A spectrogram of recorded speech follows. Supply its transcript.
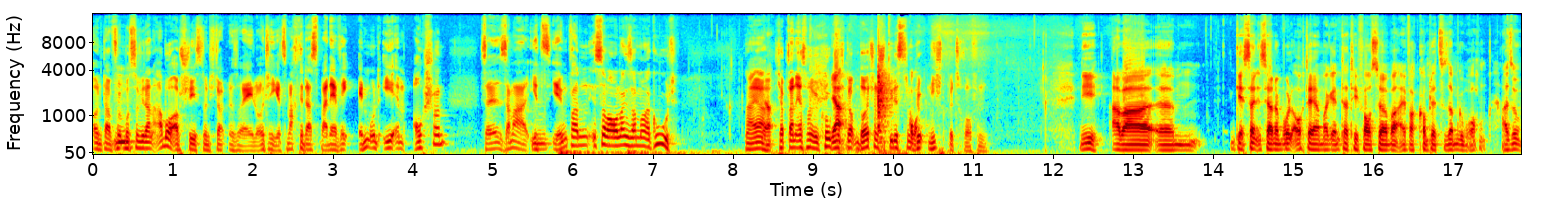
Und Mhm. dafür musst du wieder ein Abo abschließen. Und ich dachte mir so, ey Leute, jetzt macht ihr das bei der WM und EM auch schon? Sag mal, jetzt irgendwann ist aber auch langsam mal gut. Naja, Mhm. Ja. ich habe dann erstmal geguckt, Ja. ich glaube, ein Deutschlandspiel ist zum Oh. Glück nicht betroffen. nee, aber ähm, gestern ist ja dann wohl auch der Magenta TV-Server einfach komplett zusammengebrochen. Also,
